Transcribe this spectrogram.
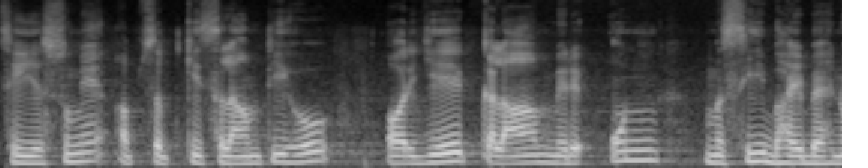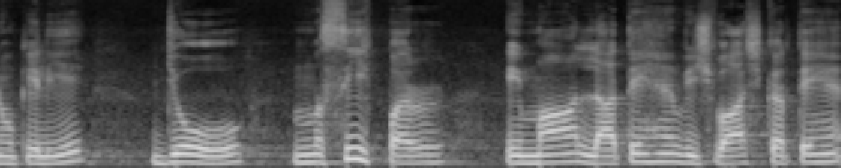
سی یسو میں اب سب کی سلامتی ہو۔ اور یہ کلام میرے ان مسیح بھائی بہنوں کے لیے جو مسیح پر ایمان لاتے ہیں، وشواس کرتے ہیں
